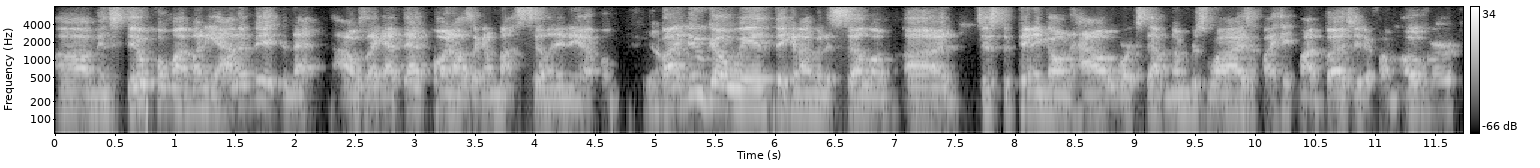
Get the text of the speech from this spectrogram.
um, and still pull my money out of it. And that I was like, at that point, I was like, I'm not selling any of them. Yeah. But I do go in thinking I'm going to sell them, uh, just depending on how it works out numbers wise. If I hit my budget, if I'm over,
